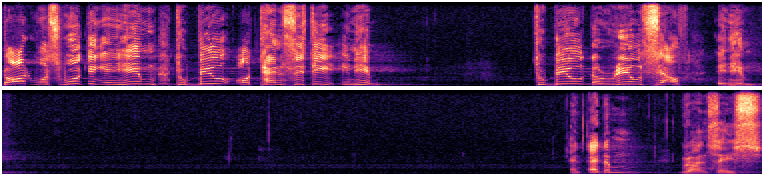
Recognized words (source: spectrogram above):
God was working in him to build authenticity in him, to build the real self in him. And Adam Grant says,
